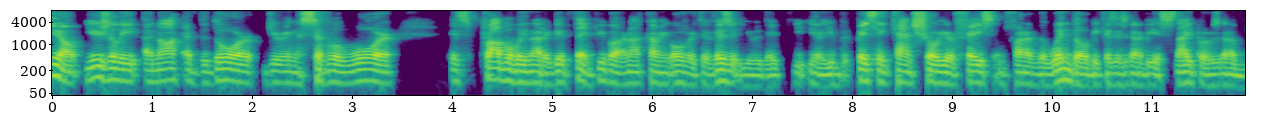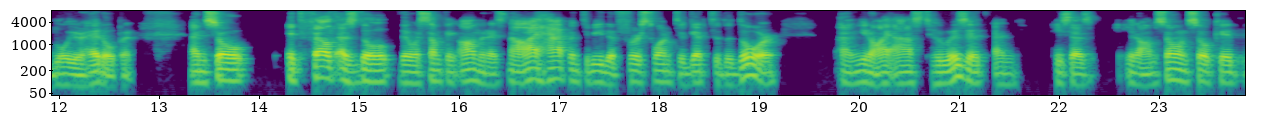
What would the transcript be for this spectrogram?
you know, usually a knock at the door during the Civil War is probably not a good thing. People are not coming over to visit you. They, you know, you basically can't show your face in front of the window because there's going to be a sniper who's going to blow your head open. And so it felt as though there was something ominous. Now I happened to be the first one to get to the door, and you know, I asked, "Who is it?" And he says, "You know, I'm so and so kid.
